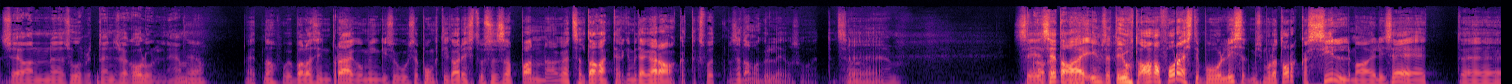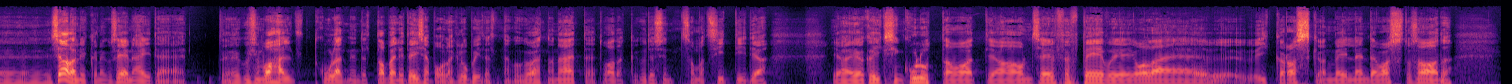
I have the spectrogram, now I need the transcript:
see on Suurbritannias väga oluline, jah ja et noh, võib-olla siin praegu mingisuguse punktikaristuse saab panna, aga et seal tagantjärgi midagi ära hakataks võtma, seda ma küll ei usu, et, et see no, see, seda aga... ilmselt ei juhtu, aga Foresti puhul lihtsalt, mis mulle torkas silma, oli see, et äh, seal on ikka nagu see näide, et äh, kui siin vahel kuuled nendelt tabeli teise poole klubidelt nagu ka, et no näete, et vaadake, kuidas nüüd samad Cityd ja ja, ja kõik siin kulutavad ja on see FFP või ei ole, ikka raske on meil nende vastu saada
